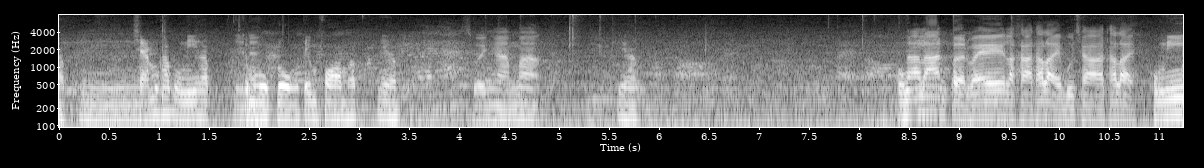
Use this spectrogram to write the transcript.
ครับอืม แชมป์ครับองค์นี้ครับนี่นะจมูกโด่งเต็มฟอร์มครับนี่ครับสวยงามมาก นี่ครับหน้าร้านเปิดไว้ราคาเท่าไหร่บูชาเท่าไหร่องค์นี้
